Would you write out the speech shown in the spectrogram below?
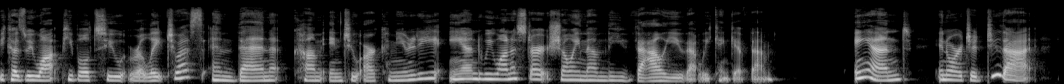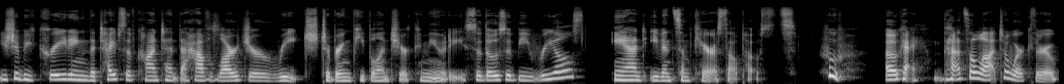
because we want people to relate to us and then come into our community. And we want to start showing them the value that we can give them. And in order to do that, you should be creating the types of content that have larger reach to bring people into your community. So those would be reels and even some carousel posts. Whew. Okay, that's a lot to work through.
